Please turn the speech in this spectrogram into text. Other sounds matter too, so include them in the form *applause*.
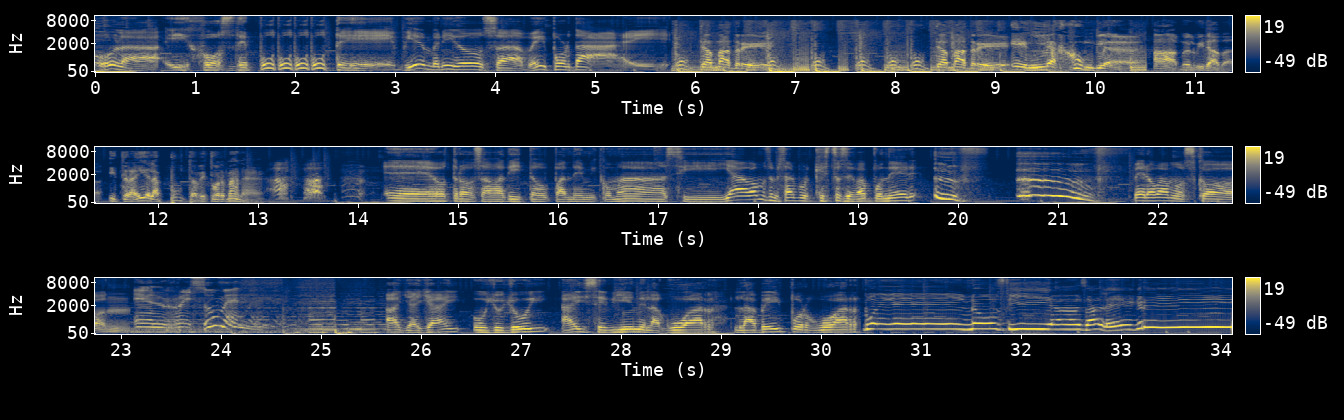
Hola, hijos de pu pu- pu- pute. Bienvenidos a Vapor Die. Puta madre. Puta madre. En la jungla. Ah, me olvidaba. Y traía la puta de tu hermana. *laughs* Eh, otro sabadito pandémico más. Y ya vamos a empezar porque esto se va a poner. Uff, uff. Pero vamos con. El resumen. Ay, ay, ay, uy, uy, uy, ahí se viene la War, la Vapor War. Buenos días, alegría.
